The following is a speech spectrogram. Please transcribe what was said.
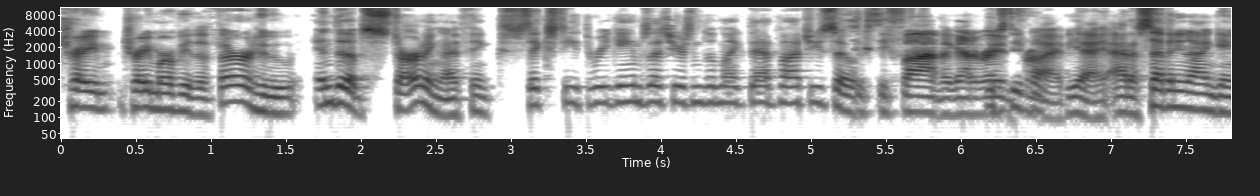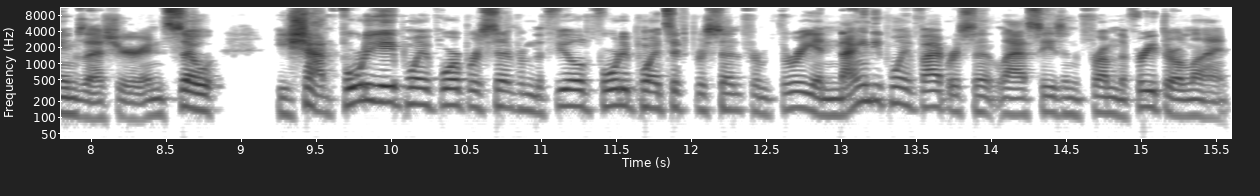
Trey Trey Murphy the third, who ended up starting, I think, 63 games last year, something like that, Facci. So 65. I got it right 65, yeah, out of 79 games last year. And so he shot 48.4% from the field, 40.6% from three, and 90.5% last season from the free throw line.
